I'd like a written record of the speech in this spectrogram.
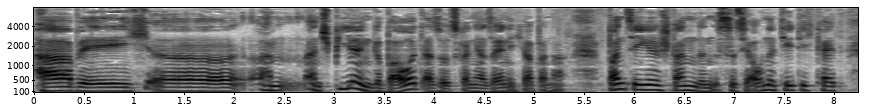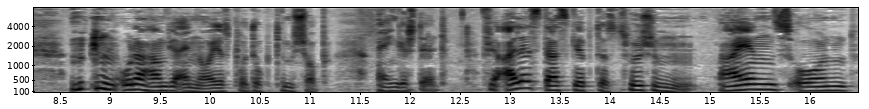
habe ich äh, an, an Spielen gebaut. Also es kann ja sein, ich habe an einer Bandsäge gestanden, dann ist das ja auch eine Tätigkeit. Oder haben wir ein neues Produkt im Shop eingestellt. Für alles das gibt es zwischen eins und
